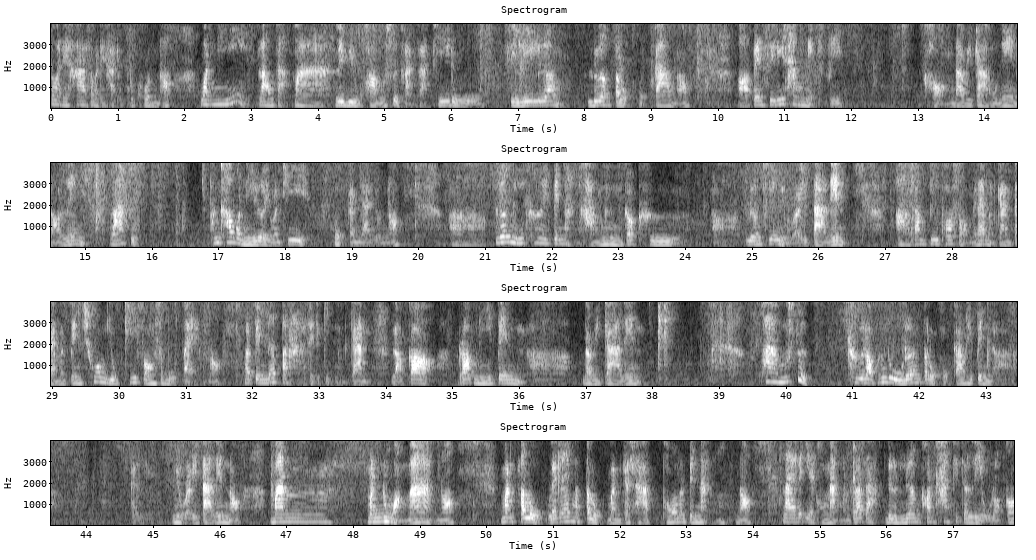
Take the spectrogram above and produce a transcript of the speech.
สวัสดีค่ะสวัสดีค่ะทุกทุกคนเนาะวันนี้เราจะมารีวิวความรู้สึกหลังจากที่ดูซีรีส์เรื่องเรื่องตลก 69 เนาะอ่าเป็นซีรีส์ทาง Netflix ของดาวิกาโฮเน่เนาะเล่นล่าสุด เพิ่งเข้าวันนี้เลยวันที่ 6 กันยายนเนาะอ่าเรื่องนี้เคยเป็นหนังครั้งหนึ่งก็คืออเรื่องที่หมิวลาริตาเล่น จำปีพศไม่ได้เหมือนกัน แต่มันเป็นช่วงยุคที่ฟองสบู่แตกเนาะมันเป็นเรื่องปัญหาเศรษฐกิจเหมือนกัน แล้วก็รอบนี้เป็นดาวิกาเล่น ความรู้สึกคือเราเพิ่งดูเรื่องตลก69 ที่เป็นไอ้หมิวราริตาเล่นเนาะมันมันหน่วงมากเนาะ มันตลกแรก ๆ มันตลกมันกระชับ เพราะว่ามันเป็นหนังเนาะรายละเอียดของหนังมันก็จะเดินเรื่องค่อนข้างที่จะเร็วแล้วก็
